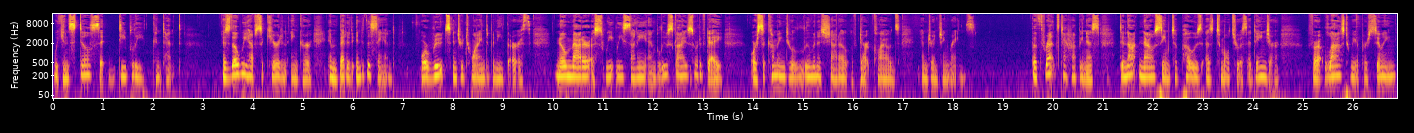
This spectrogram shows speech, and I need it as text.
we can still sit deeply content, as though we have secured an anchor embedded into the sand or roots intertwined beneath the earth, no matter a sweetly sunny and blue skies sort of day or succumbing to a luminous shadow of dark clouds and drenching rains. The threats to happiness did not now seem to pose as tumultuous a danger for at last we are pursuing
